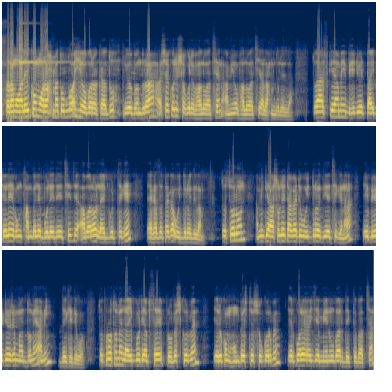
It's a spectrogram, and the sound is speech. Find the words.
আসসালামু আলাইকুম রহমতুল্লাহি ওবরাকাতু প্রিয় বন্ধুরা, আশা করি সকলে ভালো আছেন, আমিও ভালো আছি, আলহামদুলিল্লাহ। তো আজকে আমি ভিডিওর টাইটেলে এবং থাম্বেলে বলে দিয়েছি যে আবারও লাইভ গুড থেকে এক হাজার টাকা উইথড্র দিলাম। তো চলুন, আমি কি আসলে টাকাটি উইথড্র দিয়েছি কিনা, এই ভিডিওর মাধ্যমে আমি দেখে দেব। তো প্রথমে লাইভ গুড অ্যাপসে প্রবেশ করবেন, এরকম হোম পেজটা শো করবে, এরপরে ওই যে মেনু বার দেখতে পাচ্ছেন,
